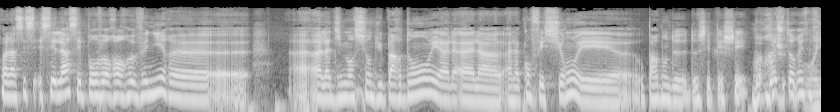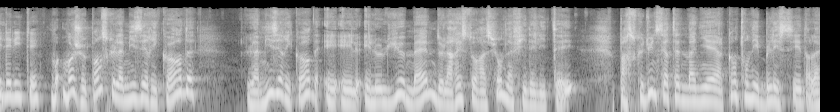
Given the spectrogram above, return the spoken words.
Voilà, c'est là, c'est pour en revenir euh, à, à, la dimension du pardon et à la, à la, à la confession et euh, au pardon de, de, ses péchés, moi, restaurer moi, je, sa oui. fidélité. Moi, moi, je pense que la miséricorde, la miséricorde est, est, est, le lieu même de la restauration de la fidélité. Parce que d'une certaine manière, quand on est blessé dans la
